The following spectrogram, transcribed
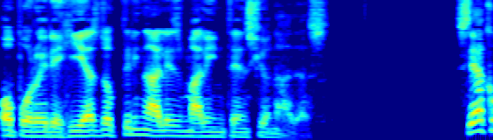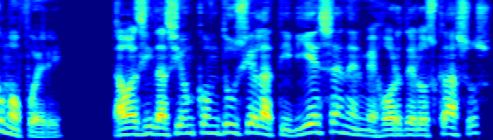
o por herejías doctrinales malintencionadas. Sea como fuere, la vacilación conduce a la tibieza en el mejor de los casos,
